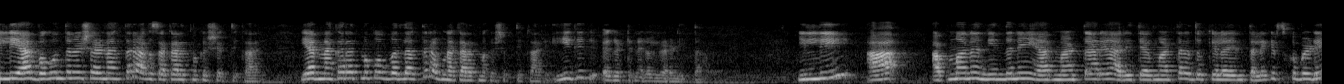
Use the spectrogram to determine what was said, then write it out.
ಇಲ್ಲಿ ಯಾರು ಭಗವಂತನ ಶರಣ ಆಗ್ತಾರೆ ಆಗ ಸಕಾರಾತ್ಮಕ ಶಕ್ತಿ ಕಾರ್ಯ. ಯಾರು ನಕಾರಾತ್ಮಕವಾಗಿ ಬದಲಾಗ್ತಾರೆ ಅವ್ರಿಗೆ ನಕಾರಾತ್ಮಕ ಶಕ್ತಿ ಕಾರ್ಯ ಹೀಗೆ ಘಟನೆಗಳು ನಡೀತಾ. ಇಲ್ಲಿ ಆ ಅಪಮಾನ, ನಿಂದನೆ ಯಾರು ಮಾಡ್ತಾರೆ, ಆ ರೀತಿಯಾಗಿ ಮಾಡ್ತಾರೆ ಅದಕ್ಕೆಲ್ಲ ಏನು ತಲೆ ಕೆಡಿಸ್ಕೋಬೇಡಿ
